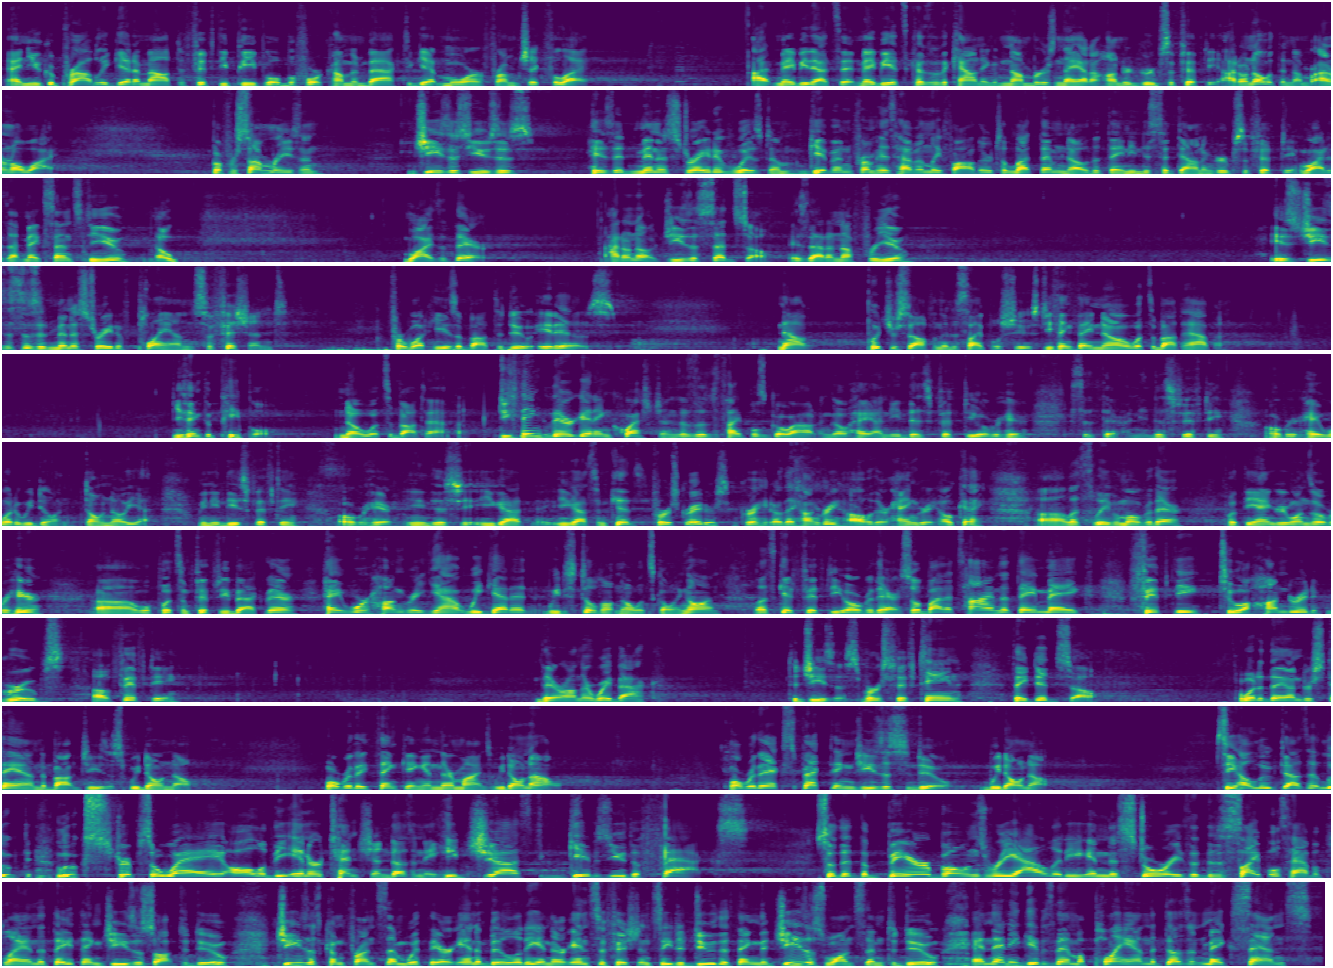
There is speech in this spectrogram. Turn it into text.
and you could probably get them out to 50 people before coming back to get more from Chick fil A. maybe that's it. Maybe it's because of the counting of numbers and they had 100 groups of 50. I don't know what the number, I don't know why. But for some reason, Jesus uses his administrative wisdom given from his heavenly Father to let them know that they need to sit down in groups of 50. Why? Does that make sense to you? Nope. Why is it there? I don't know. Jesus said so. Is that enough for you? Is Jesus' administrative plan sufficient for what he is about to do? It is. Now, put yourself in the disciples' shoes. Do you think they know what's about to happen? Do you think the people know what's about to happen? Do you think they're getting questions as the disciples go out and go, hey, I need this 50 over here, sit there. I need this 50 over here. Hey, what are we doing? Don't know yet. We need these 50 over here. You, this, you, got, you got some kids, first graders? Great. Are they hungry? Oh, they're hangry. Okay. Uh, let's leave them over there. Put the angry ones over here. Uh, we'll put some 50 back there. Hey, we're hungry. Yeah, we get it. We still don't know what's going on. Let's get 50 over there. So by the time that they make 50 to 100 groups of 50, they're on their way back to Jesus. Verse 15, they did so. What did they understand about Jesus? We don't know. What were they thinking in their minds? We don't know. What were they expecting Jesus to do? We don't know. See how Luke does it? Luke, Luke strips away all of the inner tension, doesn't he? He just gives you the facts. So that the bare bones reality in this story is that the disciples have a plan that they think Jesus ought to do. Jesus confronts them with their inability and their insufficiency to do the thing that Jesus wants them to do. And then he gives them a plan that doesn't make sense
